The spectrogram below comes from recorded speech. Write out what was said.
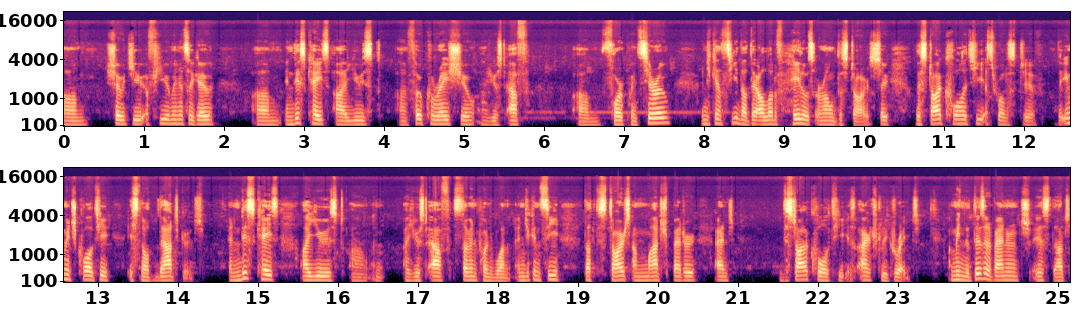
um, showed you a few minutes ago, um, in this case I used a focal ratio, I used f um, 4.0 and you can see that there are a lot of halos around the stars. So the star quality as well as the, the image quality is not that good. In this case, I used um, I used f7.1 and you can see that the stars are much better and the star quality is actually great. I mean the disadvantage is that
